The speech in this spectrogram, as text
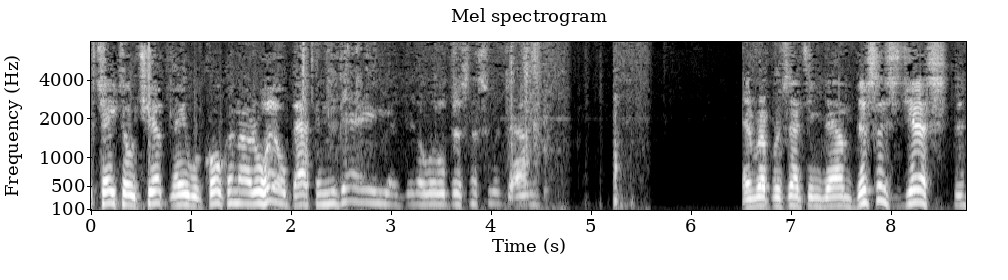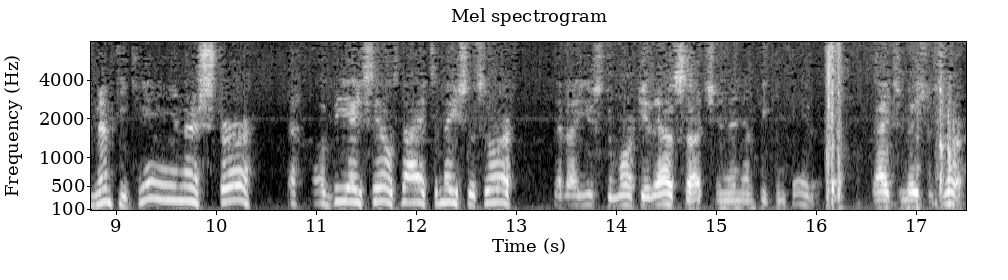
potato chip made with coconut oil back in the day. I did a little business with them and representing them. This is just an empty canister of BH Sales Diatomaceous Earth that I used to market as such in an empty container. Diatomaceous Earth.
